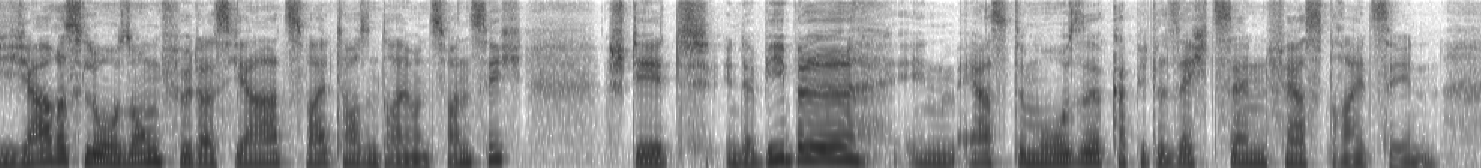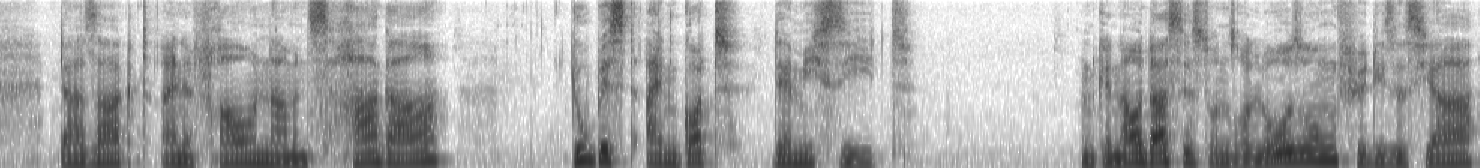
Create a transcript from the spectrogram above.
Die Jahreslosung für das Jahr 2023 steht in der Bibel im 1. Mose Kapitel 16 Vers 13. Da sagt eine Frau namens Hagar, Du bist ein Gott, der mich sieht. Und genau das ist unsere Losung für dieses Jahr.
